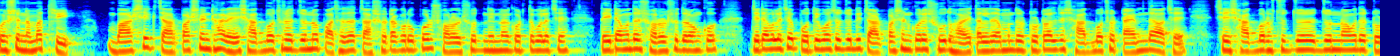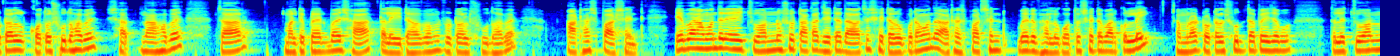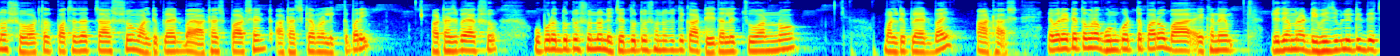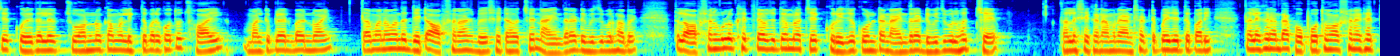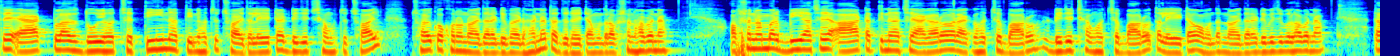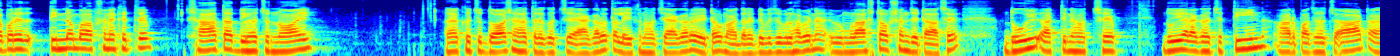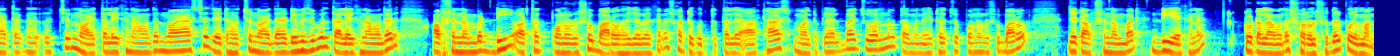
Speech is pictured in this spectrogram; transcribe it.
Question number three বার্ষিক চার percent হারে সাত বছরের জন্য পাঁচ হাজার চারশো টাকার উপর সরল সুদ নির্ণয় করতে বলেছে। তো এইটা আমাদের সরল সুদের অঙ্ক। যেটা বলেছে, প্রতি বছর যদি চার পার্সেন্ট করে সুদ হয়, তাহলে আমাদের টোটাল যে সাত বছর টাইম দেওয়া আছে, সেই সাত বছরের জন্য আমাদের টোটাল কত সুদ হবে? সাত না হবে, চার মাল্টিপ্লাইড বাই সাত, তাহলে এইটা হবে, আমার টোটাল সুদ হবে। আঠাশ পার্সেন্ট এবার আমাদের এই চুয়ান্নশো টাকা যেটা দেওয়া আছে সেটার উপরে আমাদের আঠাশ পার্সেন্টের ভ্যালু কত সেটা বার করলেই আমরা টোটাল সুদটা পেয়ে যাব। তাহলে চুয়ান্নশো অর্থাৎ পাঁচ হাজার চারশো মাল্টিপ্লাইড বাই আঠাশ পার্সেন্ট আঠাশকে আমরা লিখতে পারি আঠাশ বাই একশো। উপরের দুটো শূন্য, নিচের দুটো শূন্য যদি কাটি, তাহলে চুয়ান্ন মাল্টিপ্লাইড বাই আঠাশ। এবার এটা তোমরা গুণ করতে পারো বা এখানে যদি আমরা ডিভিজিবিলিটি দিয়ে চেক করি, তাহলে চুয়ান্নকে আমরা লিখতে পারি কত? ছয় মাল্টিপ্লাইড বাই নয়। তার মানে আমাদের যেটা অপশান আসবে সেটা হচ্ছে নাইন দ্বারা ডিভিজিবল হবে। তাহলে অপশানগুলোর ক্ষেত্রেও যদি আমরা চেক করি যে কোনটা নাইন দ্বারা ডিভিজিবল হচ্ছে, তাহলে সেখানে আমরা অ্যান্সারটা পেয়ে যেতে পারি। তাহলে এখানে দেখো, প্রথম অপশানের ক্ষেত্রে এক প্লাস দুই হচ্ছে তিন আর তিন হচ্ছে ছয়। তাহলে এটার ডিজিট সাম হচ্ছে ছয়। ছয় কখনও নয় দ্বারা ডিভাইড হয় না, তার জন্য এটা আমাদের অপশান হবে না। অপশান নাম্বার বি আছে আট আর তিন আছে এগারো আর এক হচ্ছে বারো। ডিজিট সাম হচ্ছে বারো, তাহলে এটাও আমাদের নয় দ্বারা ডিভিজিবল হবে না। তারপরে তিন নম্বর অপশানের ক্ষেত্রে সাত আর দুই হচ্ছে নয়। এক হচ্ছে দশ আর হাতের এক হচ্ছে এগারো। তাহলে এখানে হচ্ছে এগারো, এটাও নয় দ্বারা ডিভিজিবল হবে না। এবং লাস্ট অপশান যেটা আছে, দুই আর তিনে হচ্ছে, দুই আর আগে হচ্ছে তিন আর পাঁচে হচ্ছে আট আর হাতে হচ্ছে নয়। তাহলে এখানে আমাদের নয় আসছে, যেটা হচ্ছে নয় দ্বারা ডিভিজিবল তাহলে এখানে আমাদের অপশান নাম্বার ডি অর্থাৎ পনেরোশো বারো হয়ে যাবে এখানে সঠিক উত্তর। তাহলে আঠাশ মাল্টিপ্লাইড বাই চুয়ান্ন, তার মানে এটা হচ্ছে পনেরোশো বারো, যেটা অপশান নাম্বার ডি এখানে। টোটাল আমাদের সরল সুদের পরিমাণ।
